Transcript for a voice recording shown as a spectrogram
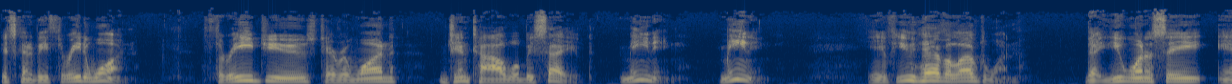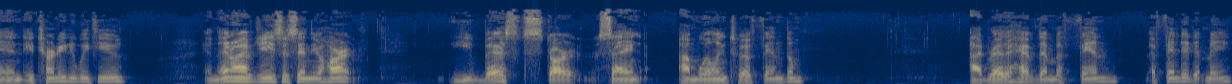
it's going to be three to one. Three Jews to every one Gentile will be saved. Meaning, meaning, if you have a loved one that you want to see in eternity with you, and they don't have Jesus in your heart, you best start saying, I'm willing to offend them. I'd rather have them offend offended at me.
